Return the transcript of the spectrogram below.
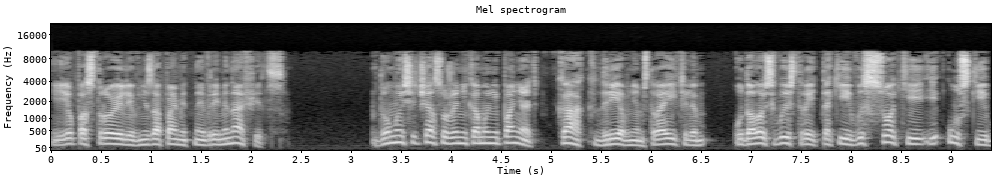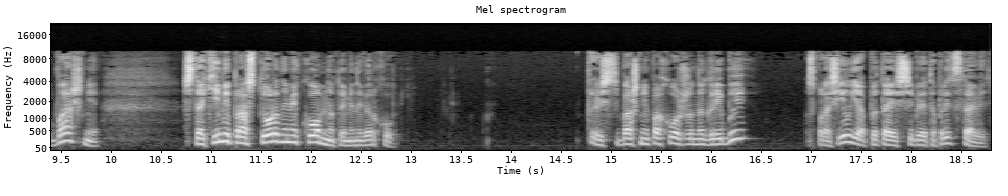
Ее построили в незапамятные времена Фиц. Думаю, сейчас уже никому не понять, как древним строителям удалось выстроить такие высокие и узкие башни с такими просторными комнатами наверху. То есть башни похожи на грибы? спросил я, пытаясь себе это представить.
